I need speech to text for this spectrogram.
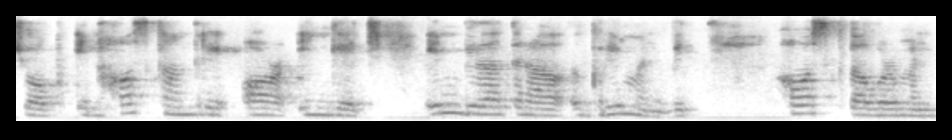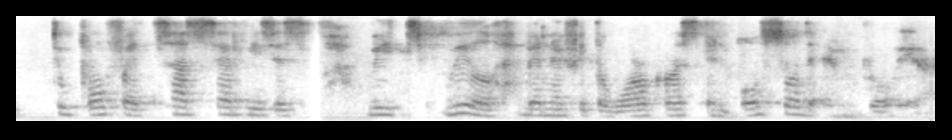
job in host country or engage in bilateral agreement with host government to provide such services which will benefit the workers and also the employer.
